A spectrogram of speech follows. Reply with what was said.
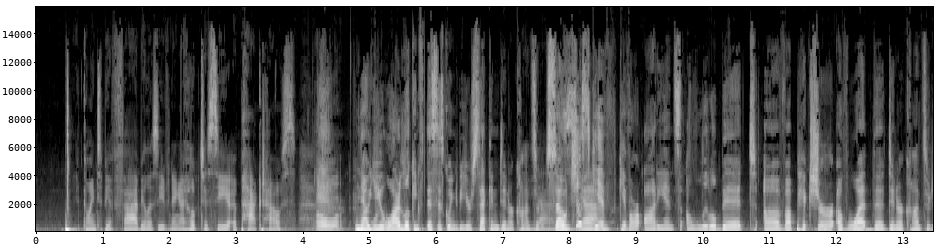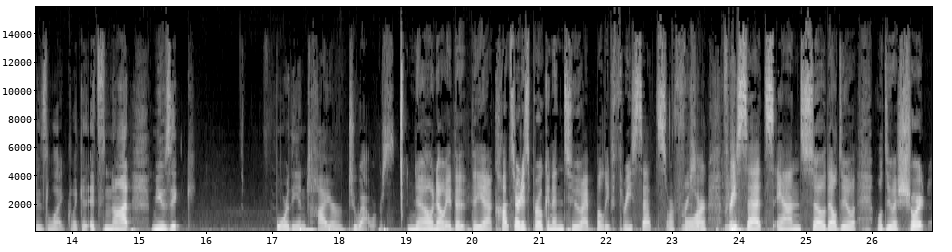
Going to be a fabulous evening. I hope to see a packed house. Oh, uh, Now you are looking. This is going to be your second dinner concert. Yes, so just yeah. give give our audience a little bit of a picture of what the dinner concert is like. Like it's not music for the entire two hours. No, no. it- The the uh, concert is broken into, I believe, three sets or Three four, sets. three sets, and so they'll do. We'll do a short,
